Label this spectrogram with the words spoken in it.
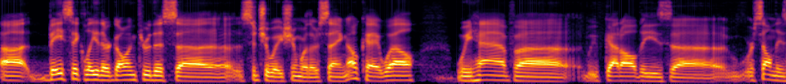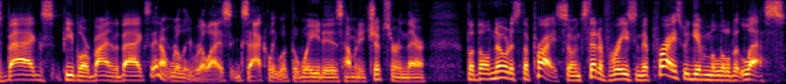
Uh, basically, they're going through this uh, situation where they're saying, okay, well, we have uh, we've got all these uh, we're selling these bags people are buying the bags they don't really realize exactly what the weight is how many chips are in there but they'll notice the price so instead of raising the price we give them a little bit less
